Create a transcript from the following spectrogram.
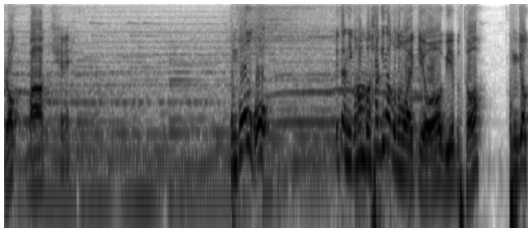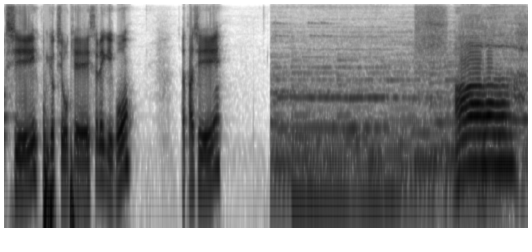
럭마케? 005 일단 이거 한번 확인하고 넘어갈게요 위에부터. 공격시 공격시 오케이. 쓰레기고. 자 다시. 아.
